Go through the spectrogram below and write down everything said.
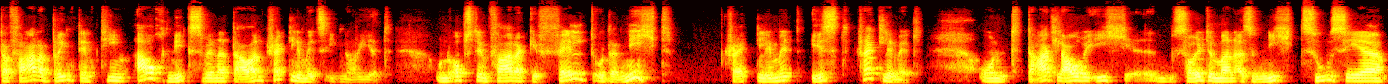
Der Fahrer bringt dem Team auch nichts, wenn er dauernd Tracklimits ignoriert. Und ob es dem Fahrer gefällt oder nicht, Track Limit ist Track Limit. Und da glaube ich, äh, sollte man also nicht zu sehr,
